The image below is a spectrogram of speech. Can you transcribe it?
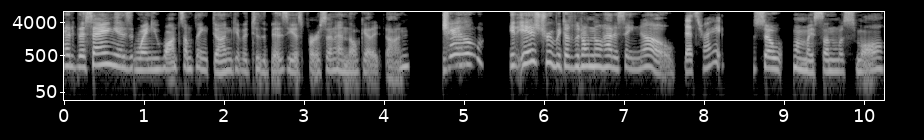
And the saying is when you want something done, give it to the busiest person and they'll get it done. True. It is true because we don't know how to say no. That's right. So when my son was small,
